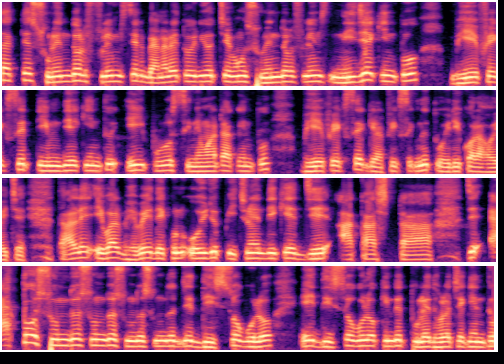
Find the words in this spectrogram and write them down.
থাকতে সুরেন্দর ফিল্মসের ব্যানারে তৈরি হচ্ছে এবং সুরেন্দর ফিল্মস নিজে কিন্তু ভিএফএক্সের টিম দিয়ে কিন্তু এই পুরো সিনেমাটা কিন্তু ভিএফএক্সের গ্রাফিক্সে কিন্তু তৈরি করা হয়েছে। তাহলে এবার ভেবেই দেখুন, ওই যে পিছনের দিকে যে আকাশটা, যে এত সুন্দর সুন্দর সুন্দর সুন্দর যে দৃশ্যগুলো, এই দৃশ্যগুলো কিন্তু তুলে ধরেছে কিন্তু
